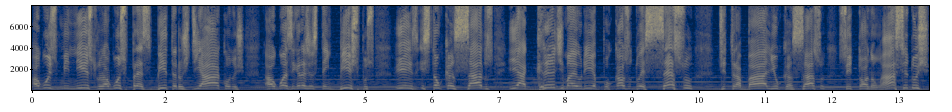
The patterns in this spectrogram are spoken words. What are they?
Alguns ministros, alguns presbíteros, diáconos, algumas igrejas têm bispos e estão cansados, e a grande maioria, por causa do excesso de trabalho e o cansaço, se tornam ácidos,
